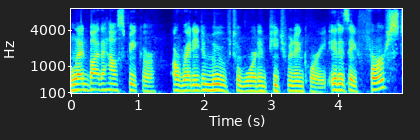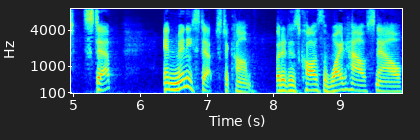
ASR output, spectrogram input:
led by the House Speaker, are ready to move toward impeachment inquiry. It is a first step and many steps to come, but it has caused the White House now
